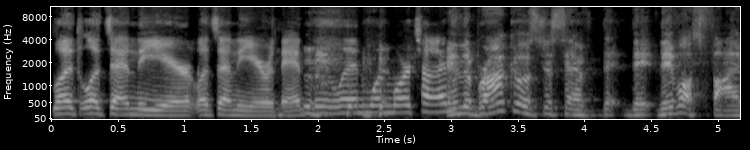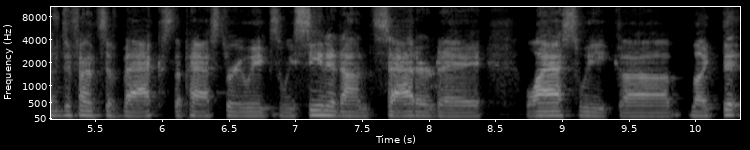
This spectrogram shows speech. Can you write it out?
let, let's end the year. Let's end the year with Anthony Lynn one more time. And the Broncos just have they they've lost five defensive backs the past three weeks. We've seen it on Saturday last week. Uh, like they,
